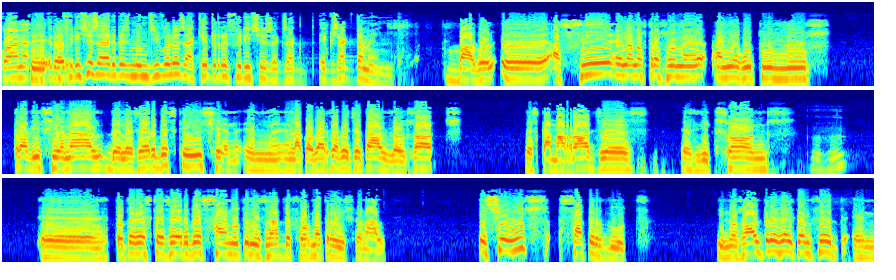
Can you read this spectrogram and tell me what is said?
Quan Sí, et refereixes a herbes mengívoles, a què et refereixes exact, exactament? Val, eh, així en la nostra zona ha hagut un ús tradicional de les herbes que eixen en, en la coberta vegetal dels horts, les camarroges, els llixons... Uh -huh. Eh, totes aquestes herbes s'han utilitzat de forma tradicional. Aquest ús s'ha perdut. I nosaltres el que hem fet en,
